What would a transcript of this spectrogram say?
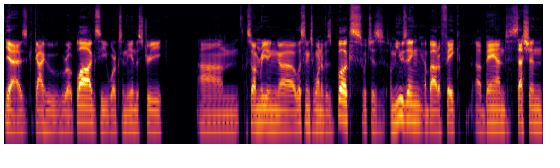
yeah, it's a guy who who wrote blogs, he works in the industry. Um so I'm reading uh listening to one of his books which is amusing about a fake uh, band session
